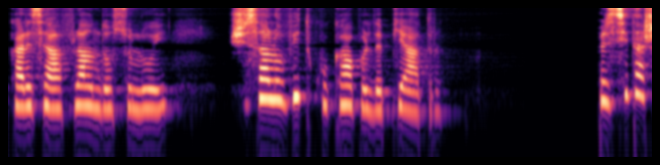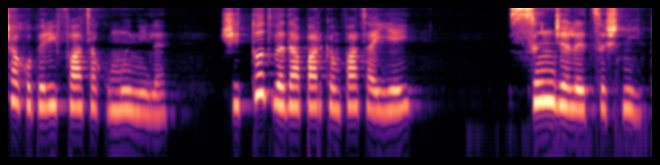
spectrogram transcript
care se afla în dosul lui și s-a lovit cu capul de piatră. Persida și-a acoperit fața cu mâinile și tot vedea parcă în fața ei sângele țâșnit.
